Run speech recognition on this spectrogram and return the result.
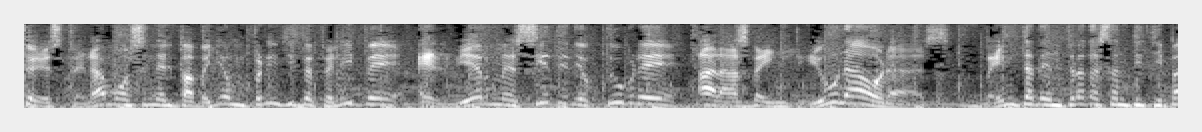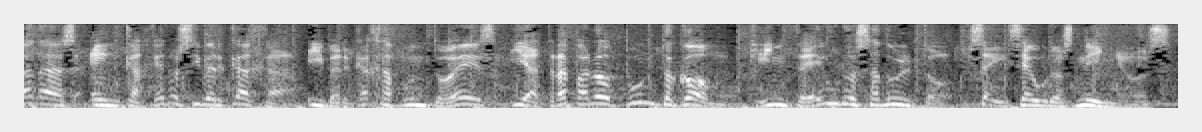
Te esperamos en el pabellón Príncipe Felipe el viernes 7 de octubre a las 21 horas. Venta de entradas anticipadas en Cajeros Ibercaja, ibercaja.es y atrápalo.com. 15 euros adulto, 6 euros niños.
